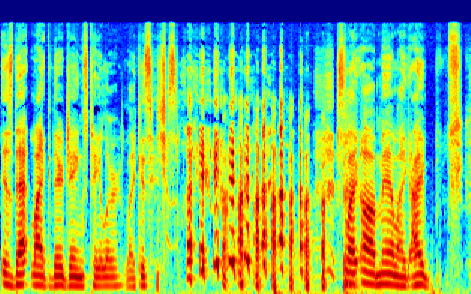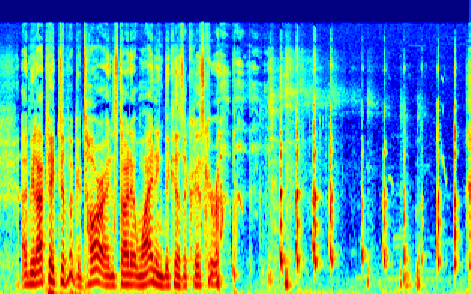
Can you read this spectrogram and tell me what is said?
is that like their James Taylor? Like, is it just like it's like, oh man, like I, I mean, I picked up a guitar and started whining because of Chris Carrabba.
